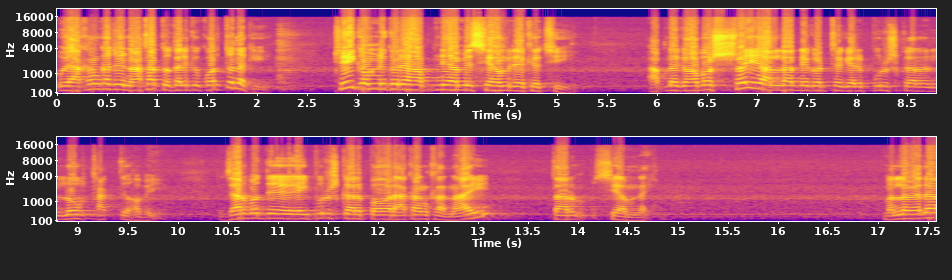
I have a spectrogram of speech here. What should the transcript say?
ওই আকাঙ্ক্ষা যদি না থাকতো তাহলে কেউ করতো নাকি? ঠিক অমনি করে আপনি আমি শ্যাম রেখেছি। আপনাকে অবশ্যই আল্লাহর নিকট থেকে পুরস্কারের লোভ থাকতে হবে যার মধ্যে এই পুরস্কার পাওয়ার আকাঙ্ক্ষা নাই, তার শ্যাম নাই। মাল্লাম এদা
